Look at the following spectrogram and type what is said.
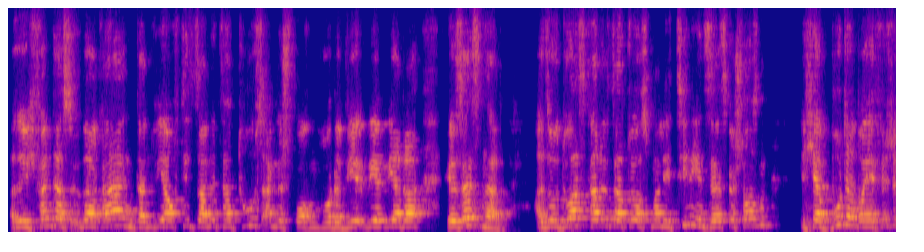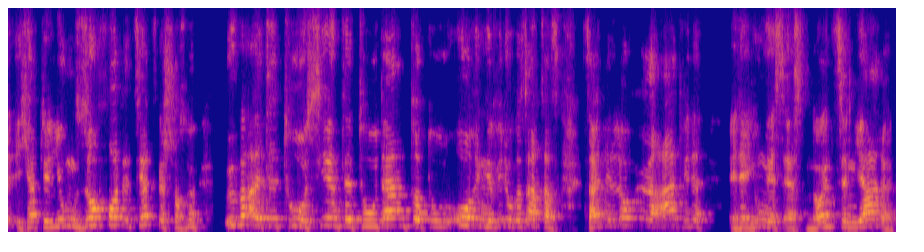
Also ich fand das überragend, dann wie auf die, seine Tattoos angesprochen wurde, wie, wie, wie er da gesessen hat. Also du hast gerade gesagt, du hast Malizini ins Herz geschossen. Ich habe Butter bei Fische. Ich habe den Jungen sofort ins Herz geschossen. Überall Tattoos, hier ein Tattoo, da ein Tattoo, Ohrringe, wie du gesagt hast. Seine lockere Art wieder. Ey, der Junge ist erst 19 Jahre.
